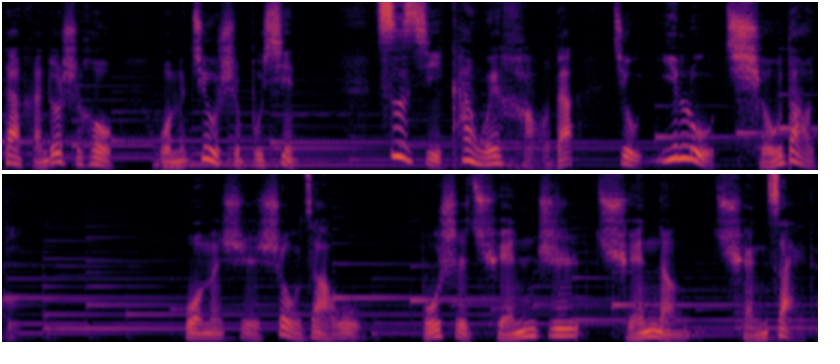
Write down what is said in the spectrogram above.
但很多时候，我们就是不信，自己看为好的就一路求到底。我们是受造物，不是全知全能全在的，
